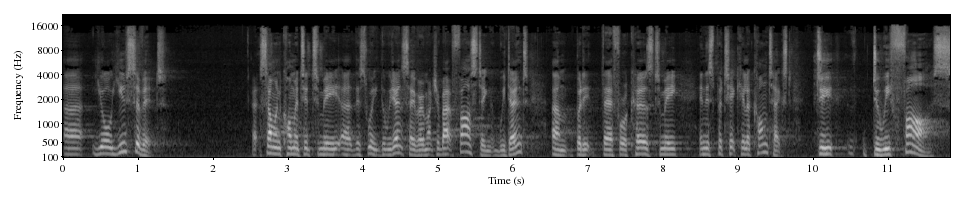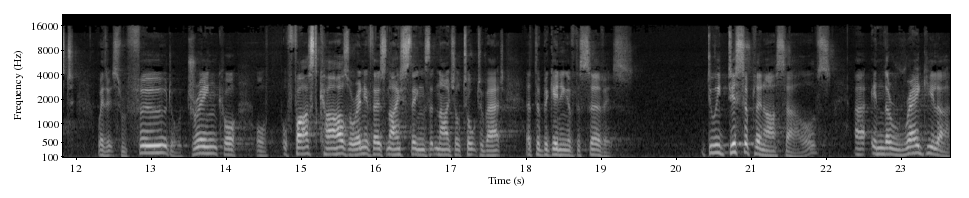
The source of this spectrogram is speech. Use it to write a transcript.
uh, your use of it? Uh, someone commented to me uh, this week that we don't say very much about fasting. We don't, um, but it therefore occurs to me in this particular context. Do, do we fast? Whether it's from food or drink or, or, or, fast cars or any of those nice things that Nigel talked about at the beginning of the service? Do we discipline ourselves uh, in the regular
